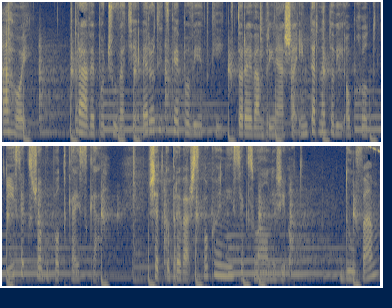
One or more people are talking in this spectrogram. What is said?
Ahoj! Práve počúvate erotické poviedky, ktoré vám prináša internetový obchod esexshop.sk. Všetko pre váš spokojný sexuálny život. Dúfam,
